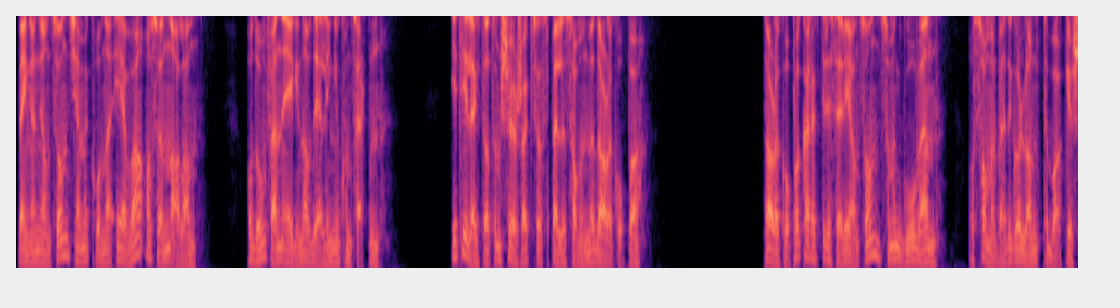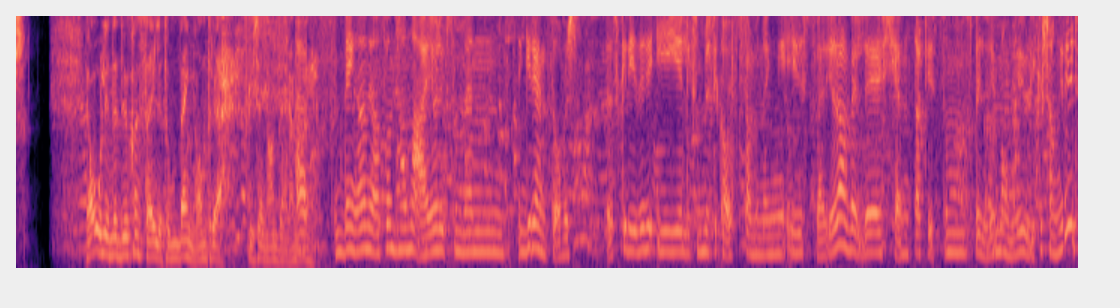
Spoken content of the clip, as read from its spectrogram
Bengan Jansson kommer med kona Eva og sønnen Alan, og de får en egen avdeling i konserten. I tillegg til at de sjølsagt skal spille sammen med Dalekoppa. Dalekoppa karakteriserer Jansson som en god venn, og samarbeidet går langt tilbakers. Ja, Oline, du kan si litt om Bengan, tror jeg. Du kjenner han bedre enn meg. Bengan Jansson han er jo liksom en grenseoverskrider i liksom musikalsk sammenheng i Sverige. Da. Veldig kjent artist som spiller i mange ulike sjangrer.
